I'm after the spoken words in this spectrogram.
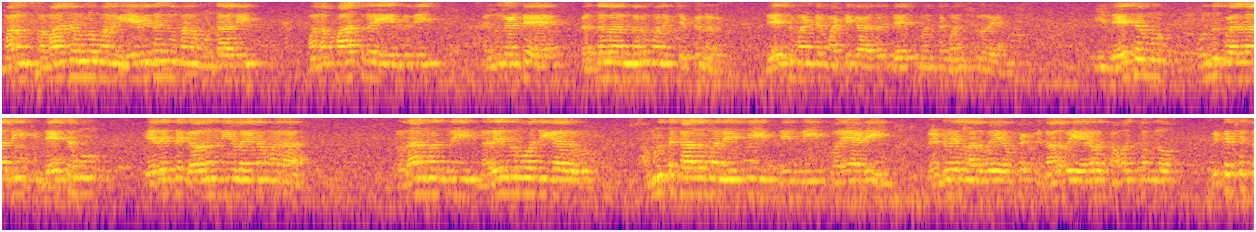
మనం సమాజంలో మనం ఏ విధంగా మనం ఉండాలి మన పాత్ర ఏంటిది? ఎందుకంటే పెద్దలందరూ మనకు చెప్పినారు దేశం అంటే మట్టి కాదు దేశం అంటే మనుషులు అని. ఈ దేశము ముందుకు వెళ్ళాలి ఈ దేశము ఏదైతే గౌరవనీయులైన మన ప్రధానమంత్రి నరేంద్ర మోదీ గారు అమృత కాలం అనేసి దీన్ని కొనియాడి రెండు వేల నలభై ఒకటి నలభై ఏడవ సంవత్సరంలో వికసిత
